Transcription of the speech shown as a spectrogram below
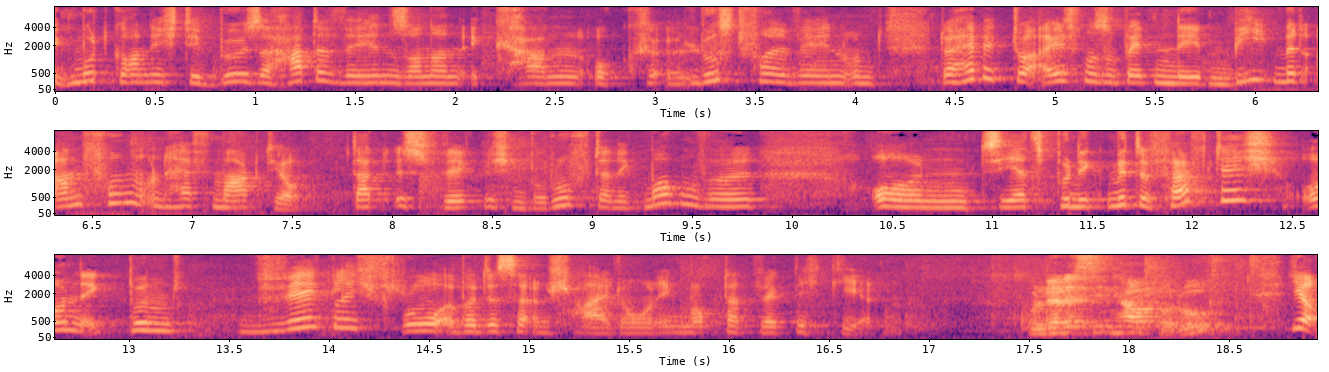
Ich muss gar nicht die böse Hatte wählen, sondern ich kann auch lustvoll wählen. Und da habe ich da erstmal so ein bisschen nebenbei mit anfangen und habe gemerkt, ja, das ist wirklich ein Beruf, den ich morgen will. Und jetzt bin ich Mitte 50 und ich bin wirklich froh über diese Entscheidung und ich mag das wirklich gerne. Und das ist dein Hauptberuf? Ja,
